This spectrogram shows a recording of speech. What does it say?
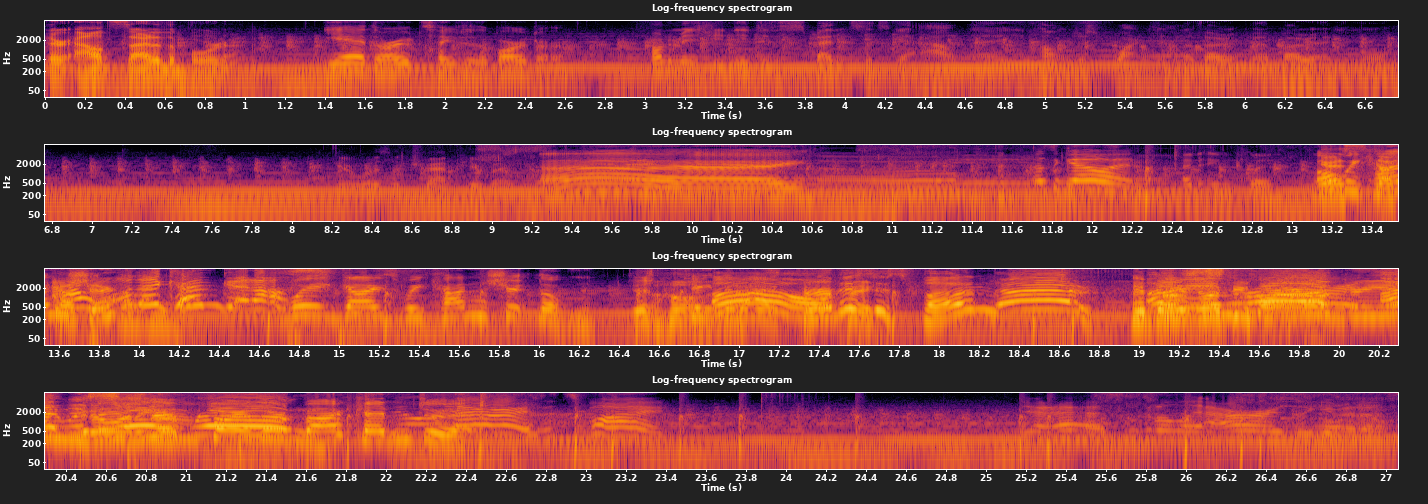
They're outside of the border. Yeah, they're outside of the border. Problem is, you need a dispenser to get out there. You can't just whack down a boat, a boat anymore. There was a trap here, but Aye. How's it going? An inkling. Oh, we can out shoot? Oh, they can get us! Wait, guys, we can shoot them. Just Oh. take them out. Oh, this is fun. No! Don't go too far wrong. Grian. I you was don't so shoot get- further back into it. arrows, it's fine. Yes, look at all the arrows they're giving us.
